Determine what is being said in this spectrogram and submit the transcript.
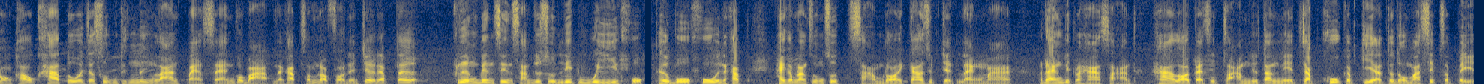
ของเขาค่าตัวจะสูงถึง1ล้าน8แสนกว่าบาทนะครับสำหรับ Ford Ranger Raptor เครื่องเบนซิน 3.0 ลิตร V6 เทอร์โบคู่นะครับให้กำลังสูงสุด 397 แรงม้า แรงบิดมหาศาล 583 นิวตันเมตร จับคู่กับเกียร์อัตโนมัติ 10 สปีด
